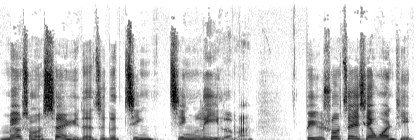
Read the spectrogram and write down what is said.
没有什么剩余的这个精精力了嘛？比如说这些问题，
